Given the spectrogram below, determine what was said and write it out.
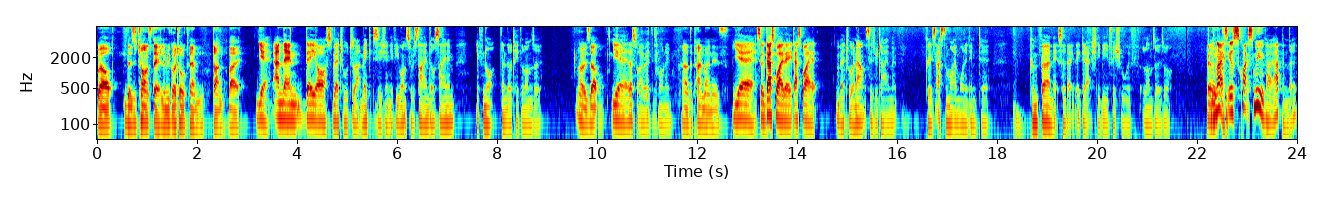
well, there's a chance there. Let me go talk to them. Done. Bye. yeah. And then they asked Vettel to like make a decision. If he wants to resign, they'll sign him. If not, then they'll take Alonso. Oh, is that Yeah, that's what I read this morning. how the timeline is? Yeah, so that's why they that's why Vettel announced his retirement because Aston Martin wanted him to confirm it so that they could actually be official with Alonso as well. But it was nice. It was quite smooth how it happened though.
